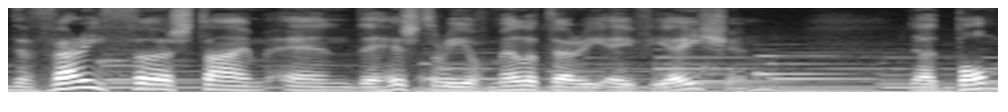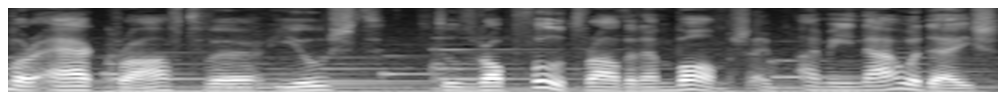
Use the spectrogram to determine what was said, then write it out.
the very first time in the history of military aviation that bomber aircraft were used to drop food rather than bombs. I mean, nowadays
